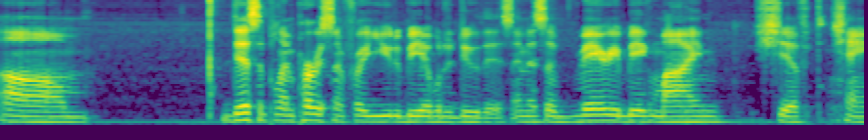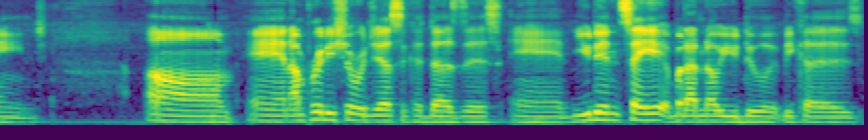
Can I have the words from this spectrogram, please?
um, disciplined person for you to be able to do this. And it's a very big mind shift change. Um, and I'm pretty sure Jessica does this, and you didn't say it, but I know you do it because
